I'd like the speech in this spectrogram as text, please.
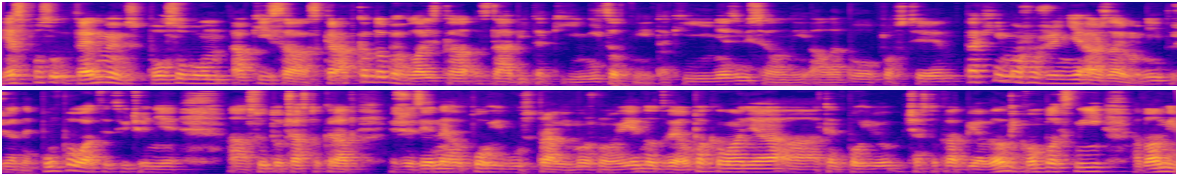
ja spôsob, trénujem spôsobom, aký sa z krátkodobého hľadiska zdá byť taký nicotný, taký nezmyselný, alebo proste taký možno, že nie až zaujímavý. Nie je to žiadne pumpovacie cvičenie a sú to častokrát, že z jedného pohybu spraví možno jedno, dve opakovania a ten pohyb častokrát býva veľmi komplexný a veľmi,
